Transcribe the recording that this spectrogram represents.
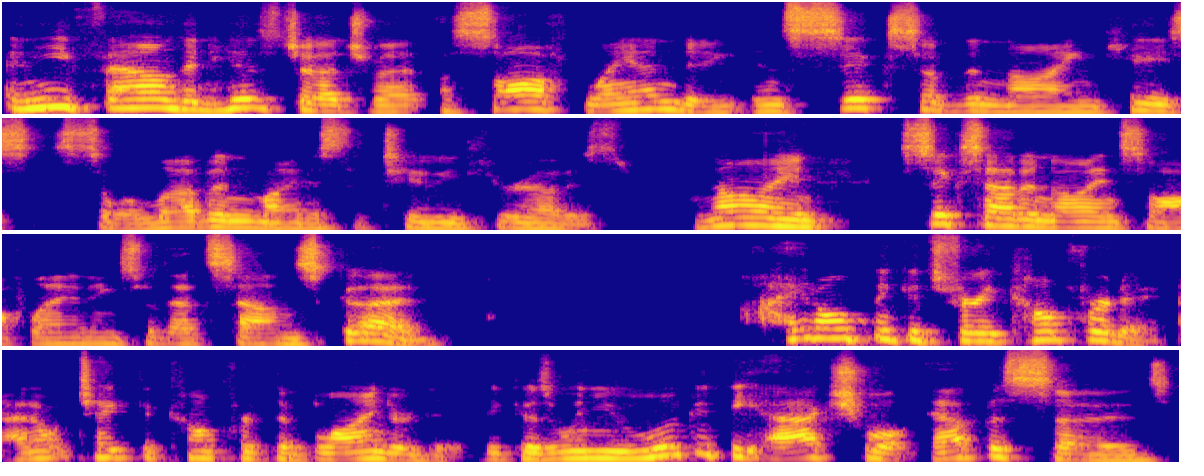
And he found, in his judgment, a soft landing in six of the nine cases. So 11 minus the two he threw out is nine, six out of nine soft landing. So that sounds good. I don't think it's very comforting. I don't take the comfort that Blinder did because when you look at the actual episodes,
